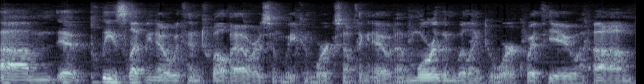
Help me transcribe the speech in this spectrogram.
um, it, uh, please let me know within 12 hours and we can work something out. I'm more than willing to work with you. Um,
